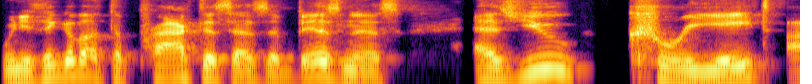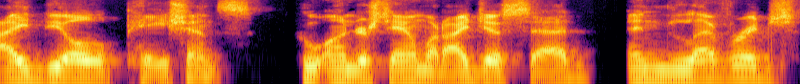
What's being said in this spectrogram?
When you think about the practice as a business, as you create ideal patients who understand what I just said and leverage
